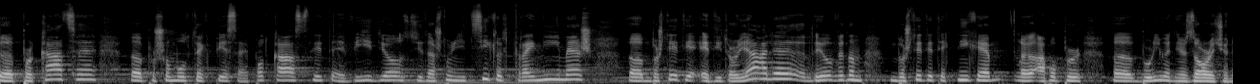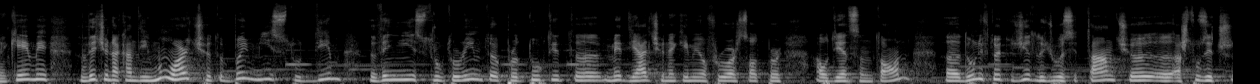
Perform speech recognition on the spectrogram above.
përkatëse, për shembull tek pjesa e podcastit, e videos, gjithashtu një cikël trajnimesh, mbështetje editoriale dhe jo vetëm mbështetje teknike apo për burimet njerëzore që ne kemi dhe që na kanë ndihmuar që të bëjmë një studim dhe një strukturim të produktit medial që ne kemi ofruar sot për audiencën tonë. Dhe unë i ftoj të gjithë dëgjuesit tanë që ashtu siç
